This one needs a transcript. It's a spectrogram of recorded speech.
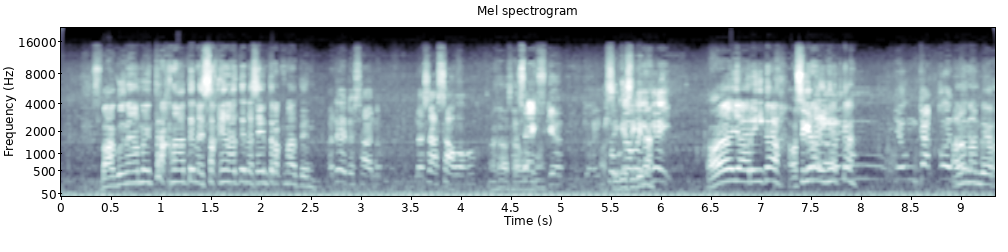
Bago na naman yung truck natin. Ay, sakyan natin. Nasa yung truck natin. Ano, nasa ano? Nasasawa ko. Nasasawa Nasa mo? ex-girl. Oh, sige, sige na. Ay, yari ka. O sige na, Ano, ingat ka. Yung, yung jack ko. Ano number?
